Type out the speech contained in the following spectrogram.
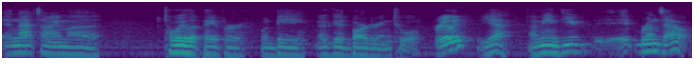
in that time, uh, toilet paper would be a good bartering tool. really? Yeah, I mean, you it runs out.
